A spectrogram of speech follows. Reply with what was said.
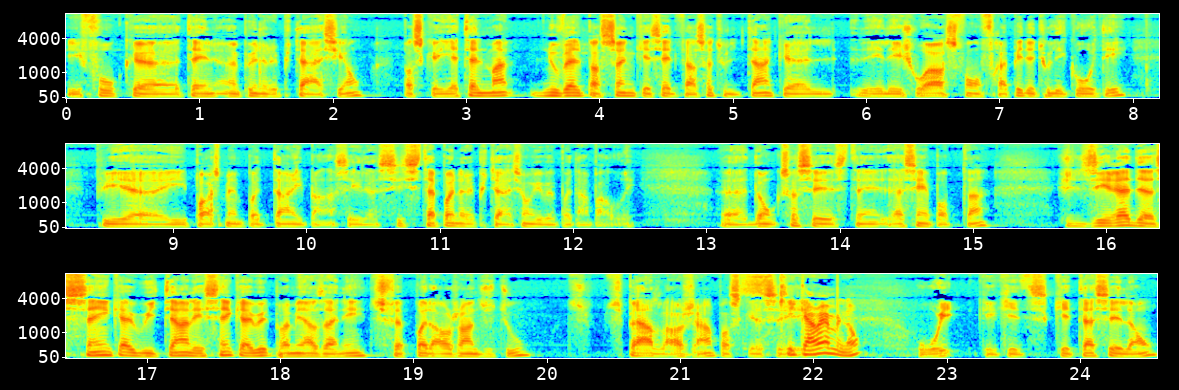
il faut que tu aies un peu une réputation. Parce qu'il y a tellement de nouvelles personnes qui essaient de faire ça tout le temps que les, les joueurs se font frapper de tous les côtés. Puis euh, ils passent même pas de temps à y penser. Là. Si, si tu n'as pas une réputation, ils ne veulent pas t'en parler. Euh, donc, ça, c'est assez important. Je dirais de 5 à 8 ans, les 5 à 8 premières années, tu ne fais pas d'argent du tout. Tu, tu perds de l'argent parce que c'est. Qui est quand même long. Oui, qui, qui est, qui est assez long.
